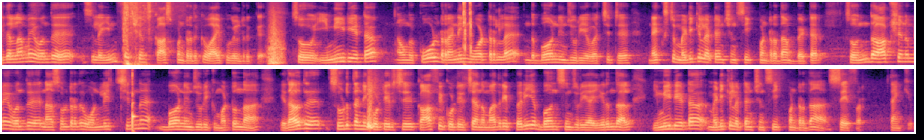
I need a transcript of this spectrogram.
இதெல்லாமே வந்து சில இன்ஃபெக்ஷன்ஸ் காஸ் பண்ணுறதுக்கு வாய்ப்புகள் இருக்குது ஸோ இமீடியட்டாக அவங்க கோல்டு ரன்னிங் வாட்டரில் இந்த பேர்ன் இன்ஜூரியை வச்சுட்டு நெக்ஸ்ட் மெடிக்கல் அட்டென்ஷன் சீக் பண்ணுறது தான் பெட்டர் ஸோ இந்த ஆப்ஷனுமே வந்து நான் சொல்கிறது ஒன்லி சின்ன பேர்ன் இன்ஜுரிக்கு மட்டும்தான். ஏதாவது சுடு தண்ணி கொட்டிருச்சு காஃபி கொட்டிருச்சு அந்த மாதிரி பெரிய பேர்ன்ஸ் இன்ஜுரியாக இருந்தால் இமீடியட்டாக மெடிக்கல் அட்டென்ஷன் சீக் பண்ணுறது தான் சேஃபர் தேங்க்யூ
